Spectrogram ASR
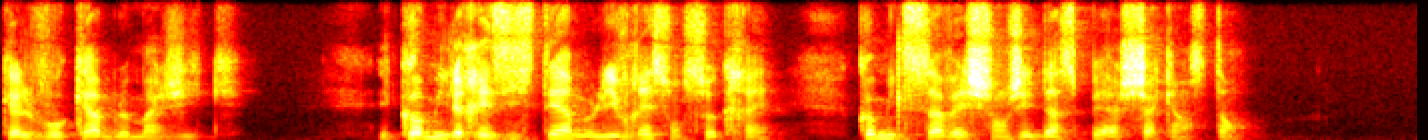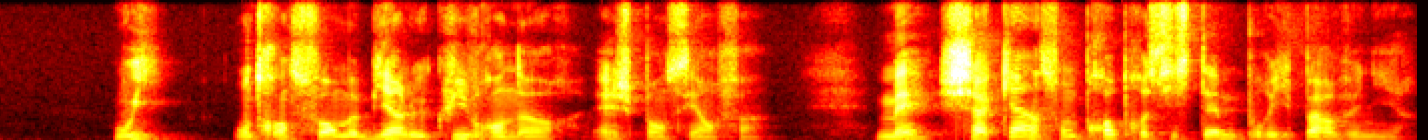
quel vocable magique. Et comme il résistait à me livrer son secret, comme il savait changer d'aspect à chaque instant. Oui, on transforme bien le cuivre en or, ai-je pensé enfin. Mais chacun a son propre système pour y parvenir.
